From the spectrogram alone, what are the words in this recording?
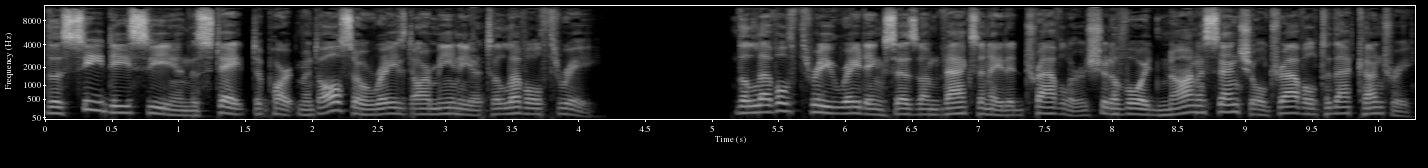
The CDC and the State Department also raised Armenia to level 3, the level 3 rating says unvaccinated travelers should avoid non-essential travel to that country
